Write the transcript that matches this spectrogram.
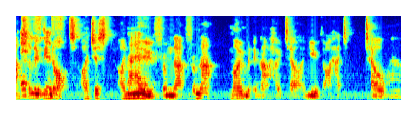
absolutely not. I just I knew element. from that from that moment in that hotel, I knew that I had to tell, Wow.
